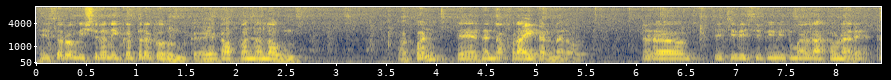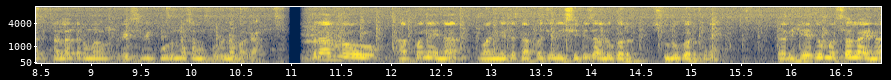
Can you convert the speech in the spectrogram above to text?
हे सर्व मिश्रण एकत्र करून क- या कापांना लावून आपण ते त्यांना फ्राय करणार आहोत. तर त्याची रेसिपी मी तुम्हाला दाखवणार आहे. तर चला तर मग रेसिपी पूर्ण संपूर्ण बघा. मित्रांनो आपण आहे ना वांग्याच्या कापाची रेसिपी चालू कर सुरू करतो आहे तर हे जो मसाला आहे ना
